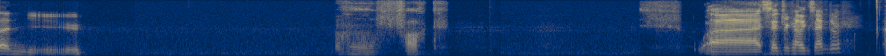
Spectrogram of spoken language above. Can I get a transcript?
I knew. Oh fuck. Uh, Cedric Alexander.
